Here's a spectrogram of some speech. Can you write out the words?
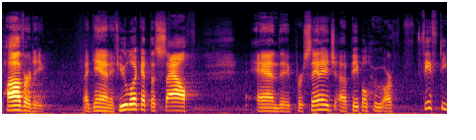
Poverty. Again, if you look at the South and the percentage of people who are 50%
